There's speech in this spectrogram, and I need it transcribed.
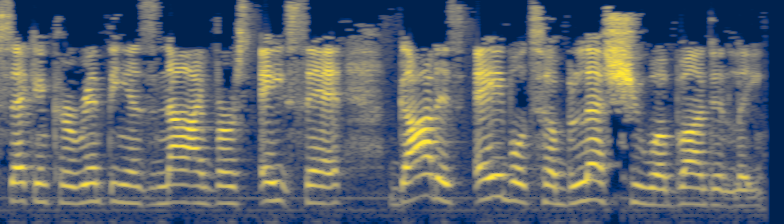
2 Corinthians 9, verse 8 said, God is able to bless you abundantly.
